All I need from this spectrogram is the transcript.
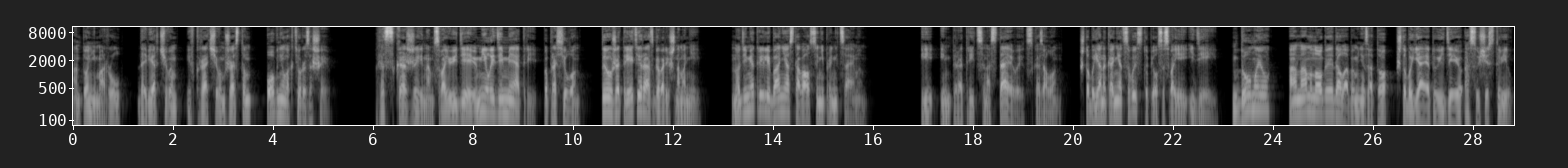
Антоний Марул доверчивым и вкрадчивым жестом обнял актера за шею. «Расскажи нам свою идею, милый Диметрий», — попросил он. «Ты уже третий раз говоришь нам о ней». Но Диметрий Либани оставался непроницаемым. «И императрица настаивает», — сказал он, «чтобы я, наконец, выступил со своей идеей. Думаю, она многое дала бы мне за то, чтобы я эту идею осуществил».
